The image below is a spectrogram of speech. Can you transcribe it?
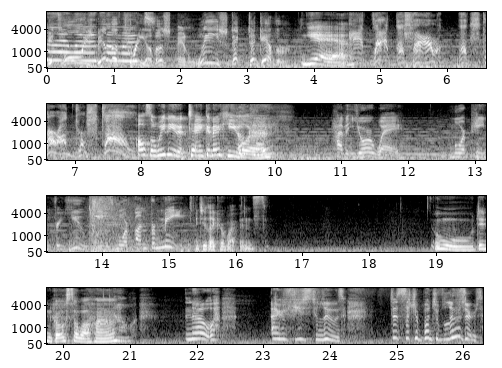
Oh, it's always it been so the three of us, and we stick together. Yeah. And that is how it's going to stay. Also, we need a tank and a healer. Okay. Have it your way. More pain for you means more fun for me. I do like her weapons. Ooh, didn't go so well, huh? No. No. I refuse to lose. To such a bunch of losers.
